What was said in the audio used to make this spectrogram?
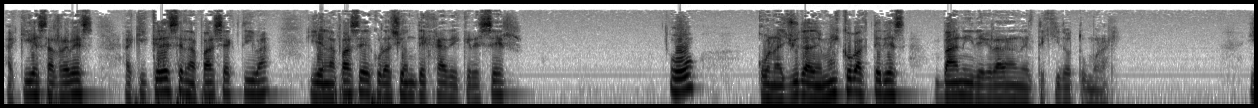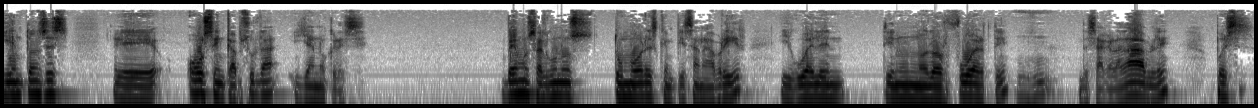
Aquí es al revés, aquí crece en la fase activa y en la fase de curación deja de crecer. O con ayuda de micobacterias van y degradan el tejido tumoral. Y entonces eh, o se encapsula y ya no crece. Vemos algunos tumores que empiezan a abrir y huelen, tienen un olor fuerte, desagradable, pues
